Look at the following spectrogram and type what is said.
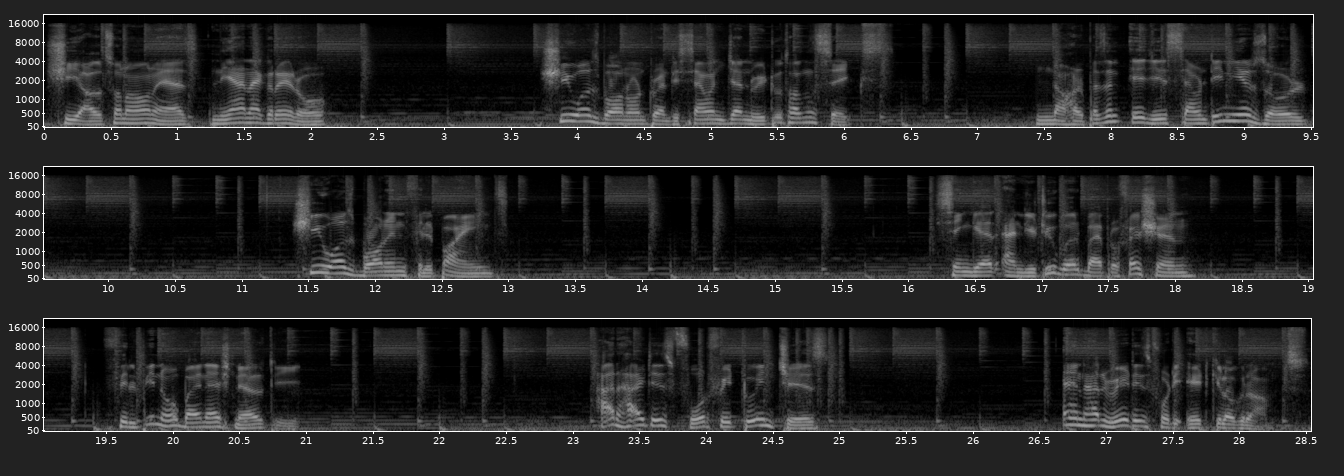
She also known as Niana Guerrero. She was born on 27 January 2006. Now her present age is 17 years old. She was born in Philippines. Singer and YouTuber by profession. Filipino by nationality. Her height is 4 feet 2 inches and her weight is 48 kilograms.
